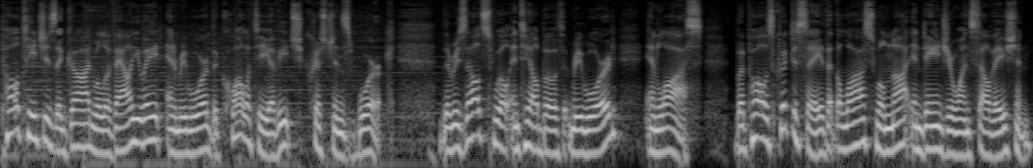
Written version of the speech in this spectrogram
Paul teaches that God will evaluate and reward the quality of each Christian's work. The results will entail both reward and loss. But Paul is quick to say that the loss will not endanger one's salvation.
